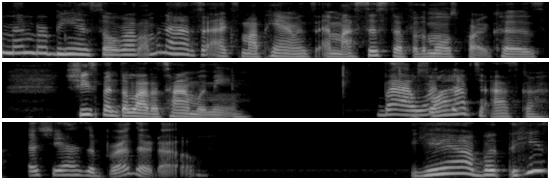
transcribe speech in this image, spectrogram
remember being so rough? I'm gonna have to ask my parents and my sister for the most part because she spent a lot of time with me. But I so I have to ask her. if she has a brother though. Yeah, but he's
